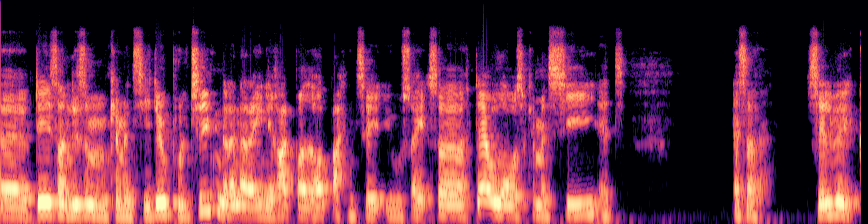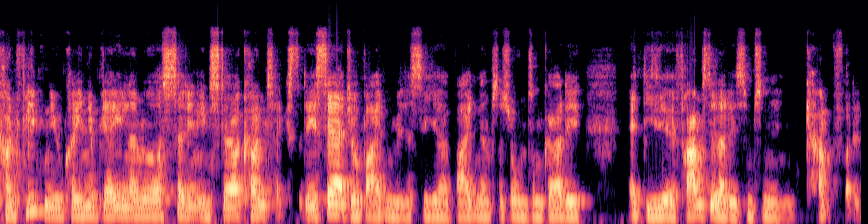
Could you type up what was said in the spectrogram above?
Øh, det er sådan ligesom, kan man sige, det er jo politikken, og den er der egentlig ret bred opbakning til i USA. Så derudover så kan man sige, at altså, selve konflikten i Ukraine bliver en eller anden måde også sat ind i en større kontekst. Det er især Joe Biden, vil jeg sige, og Biden-administrationen, som gør det, at de øh, fremstiller det som sådan en kamp for den,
